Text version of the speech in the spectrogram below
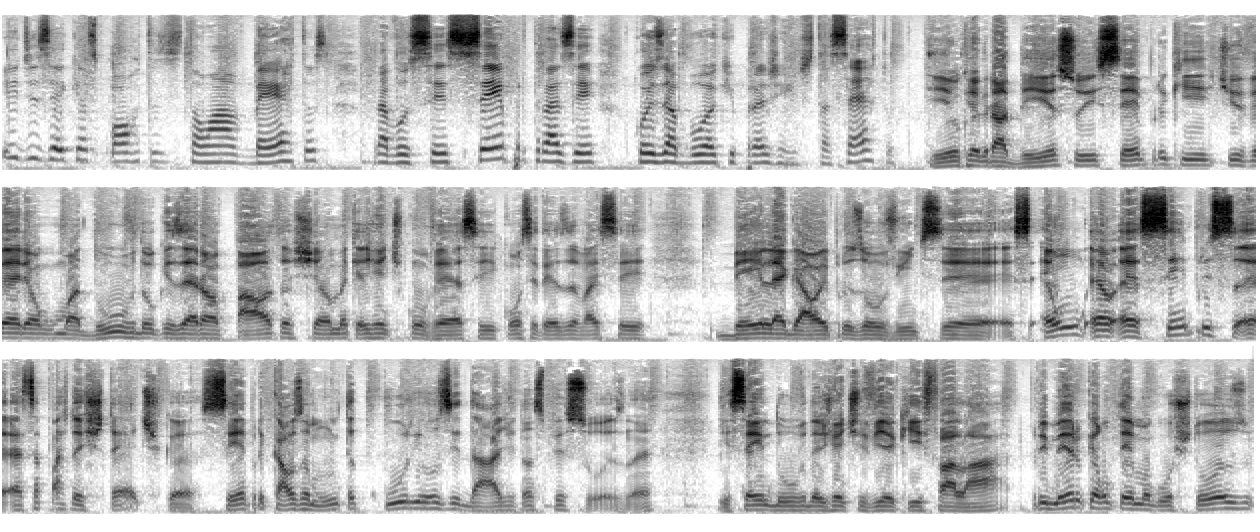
e dizer que as portas estão abertas pra você sempre trazer coisa boa aqui pra gente, tá certo? Eu que agradeço e sempre que tiverem alguma dúvida ou quiserem uma pauta, chama que a gente conversa e com certeza vai ser bem legal aí para os ouvintes. É, é, um, é, é sempre essa parte da estética sempre causa muita curiosidade nas pessoas, né? E sem dúvida a gente vir aqui falar, primeiro que é um tema gostoso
